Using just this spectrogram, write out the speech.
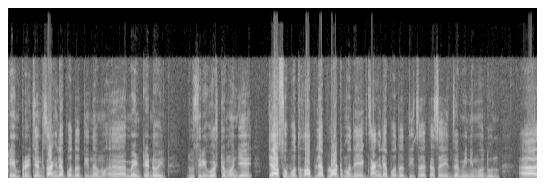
टेम्परेचर चांगल्या पद्धतीनं मेंटेन होईल. दुसरी गोष्ट म्हणजे त्यासोबतच आपल्या प्लॉटमध्ये एक चांगल्या पद्धतीचं कसं जमिनीमधून अ,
